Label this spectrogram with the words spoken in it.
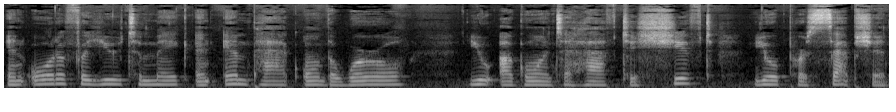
In order for you to make an impact on the world, you are going to have to shift your perception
